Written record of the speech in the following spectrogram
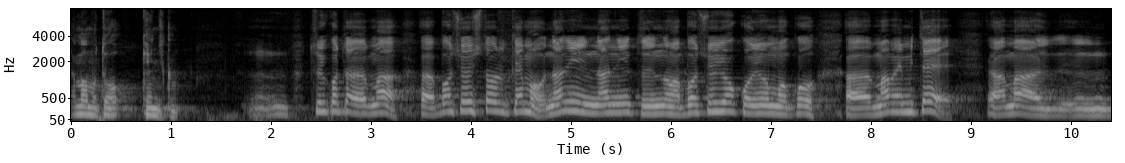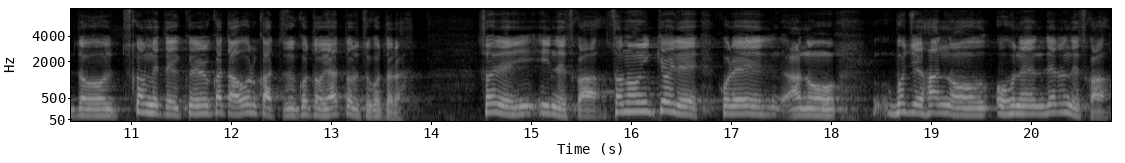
山本健二君。ということは、まあ、募集しとるけも、何何人っていうのは、募集要項もこう、あ豆見て、あまあ、うんと、勤めてくれる方おるかということをやっとるということだ。それでいいいいんですか、その勢いで、これ、あの5時半のお船出るんですか？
